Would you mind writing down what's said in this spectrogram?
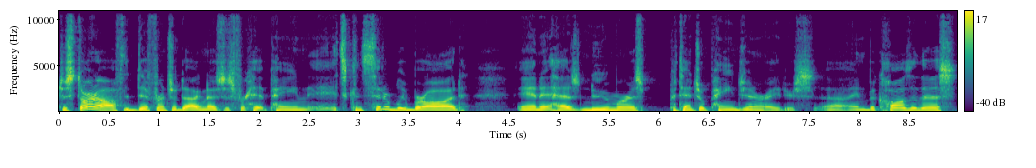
to start off, the differential diagnosis for hip pain it's considerably broad, and it has numerous potential pain generators. Uh, and because of this,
